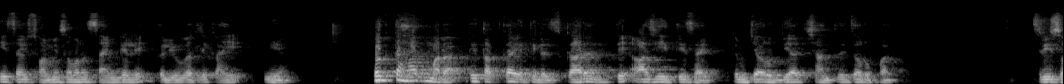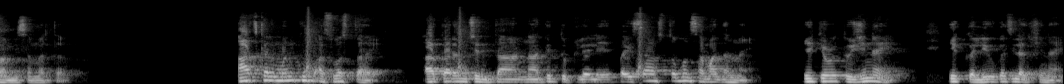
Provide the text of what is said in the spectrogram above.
हेच आहे स्वामी समोर सांगितलेले कलियुगातले काही नियम. फक्त हाक मारा ते तात्काळ येतीलच कारण ते आजही इथेच आहेत तुमच्या हृदयात शांततेच्या रूपात. श्री स्वामी समर्थ. आजकाल मन खूप अस्वस्थ आहे. अकारण चिंता नाते तुटलेले पैसा असतो पण समाधान नाही. ही केवळ तुझी नाही ही कलियुगाची लक्षण आहे.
